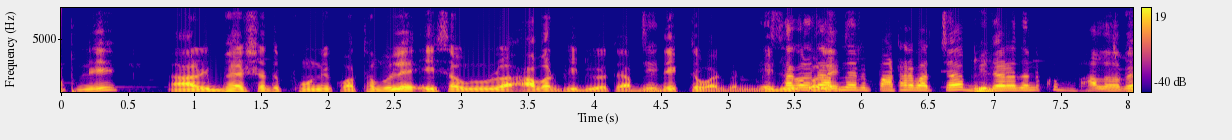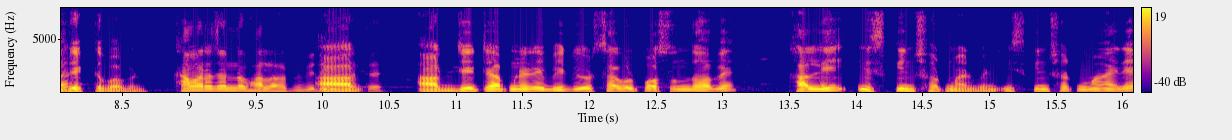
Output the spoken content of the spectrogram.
আপনি আরিফ ভাইয়ের সাথে ফোনে কথা বলে এই ছাগলগুলো আবার ভিডিওতে আপনি দেখতে পারবেন ছাগলটা আপনার পাঠার বাচ্চা বিডারের জন্য খুব ভালো হবে। দেখতে পাবেন। খামারের জন্য ভালো হবে আর- আর যেটা আপনার এই ভিডিওর ছাগল পছন্দ হবে খালি স্ক্রিনশট মারবেন। স্ক্রিনশট মারে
